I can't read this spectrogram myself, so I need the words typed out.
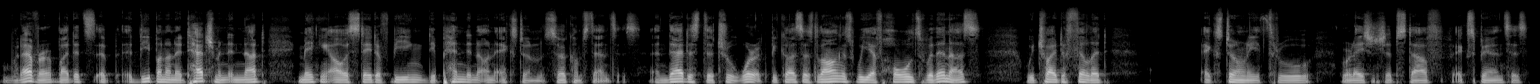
whatever, but it's a, a deeper non-attachment and not making our state of being dependent on external circumstances. And that is the true work because as long as we have holes within us, we try to fill it externally through relationship stuff, experiences,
